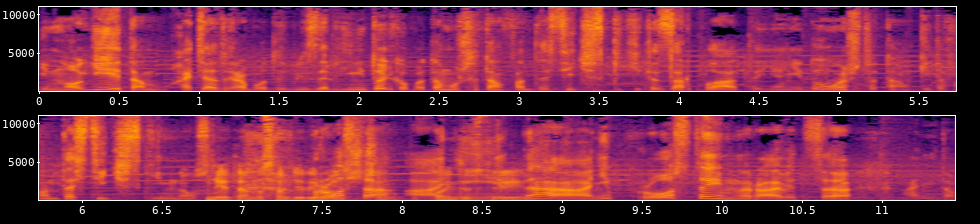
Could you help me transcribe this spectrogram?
И многие там хотят работать в Blizzard не только потому, что там фантастические какие-то зарплаты. Я не думаю, что там какие-то фантастические именно условия. Нет, там на самом деле просто меньше, чем они, индустрии. Да, они просто им нравится, они там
